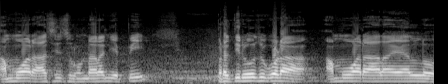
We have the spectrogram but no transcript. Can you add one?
అమ్మవారి ఆశీస్సులు ఉండాలని చెప్పి ప్రతిరోజు కూడా అమ్మవారి ఆలయాల్లో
